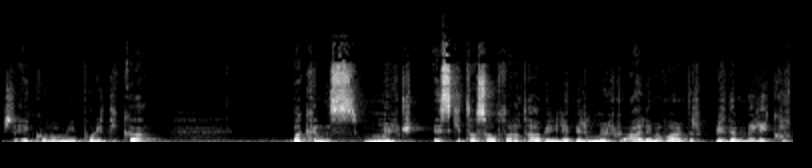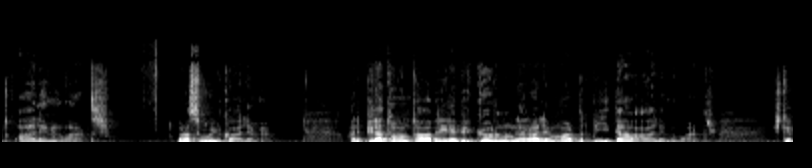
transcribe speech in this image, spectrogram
işte ekonomi, politika. Bakınız, mülk eski tasavvufların tabiriyle bir mülk alemi vardır, bir de melekut alemi vardır. Burası mülk alemi. Hani Platon'un tabiriyle bir görünümler alemi vardır, bir iddia alemi vardır. İşte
